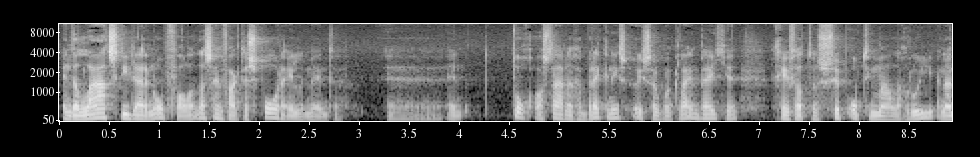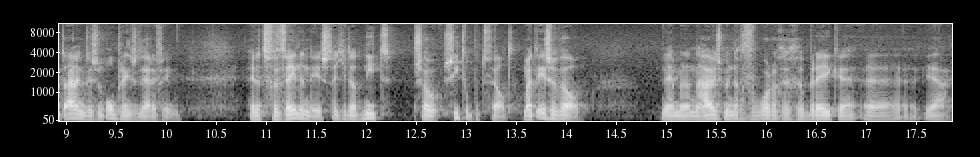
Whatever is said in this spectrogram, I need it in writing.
En de laatste die daarin opvallen, dat zijn vaak de sporenelementen. Uh, en toch, als daar een gebrek in is, is er ook maar een klein beetje, geeft dat een suboptimale groei en uiteindelijk dus een opbrengstderving. En het vervelende is dat je dat niet zo ziet op het veld, maar het is er wel. We hebben een huis met een verborgen gebreken. Uh, ja,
